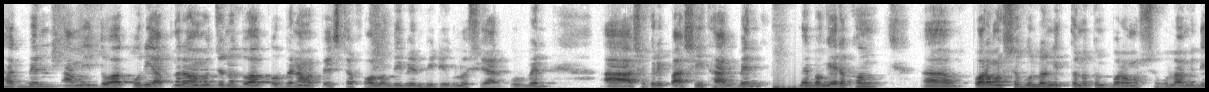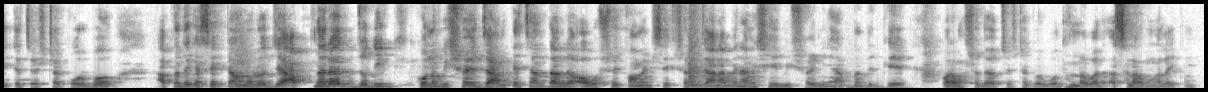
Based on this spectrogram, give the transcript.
থাকবেন। আমি দোয়া করি, আপনারাও আমার জন্য দোয়া করবেন, আমার পেজটা ফলো দিবেন, ভিডিওগুলো শেয়ার করবেন। আশা করি পাশেই থাকবেন এবং এরকম পরামর্শগুলো, নিত্য নতুন পরামর্শগুলো আমি দিতে চেষ্টা করব। আপনাদের কাছে একটা অনুরোধ যে আপনারা যদি কোনো বিষয়ে জানতে চান, তাহলে অবশ্যই কমেন্ট সেকশনে জানাবেন। আমি সেই বিষয় নিয়ে আপনাদেরকে পরামর্শ দেওয়ার চেষ্টা করব। ধন্যবাদ। আসসালামু আলাইকুম।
